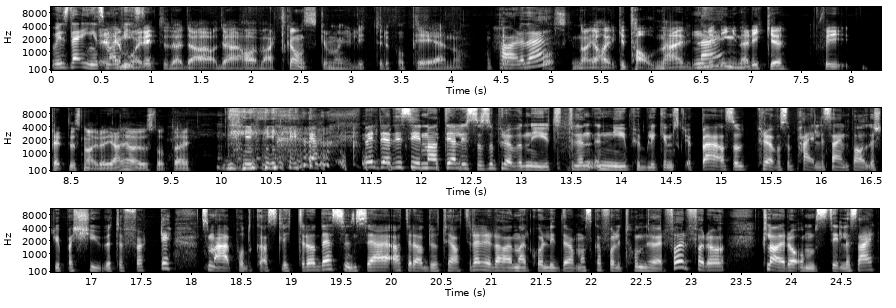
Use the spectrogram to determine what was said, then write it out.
Og hvis det er ingen som har vist... Jeg må rette deg, det det har vært ganske mange lyttere på P1 og, og Har det det? Påsken. Jeg har ikke tallene her, Nei. men ingen er det ikke. For Petter Snarre og jeg har jo stått der. ja. Vel, det De sier nå at de har lyst til å prøve ny ut til en, ny publikumsgruppe. altså Prøve å peile seg inn på aldersgruppa 20 til 40, som er podkastlyttere. Det syns jeg at Radioteatret, eller da NRK Lyddrama, skal få litt honnør for. For å klare å omstille seg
